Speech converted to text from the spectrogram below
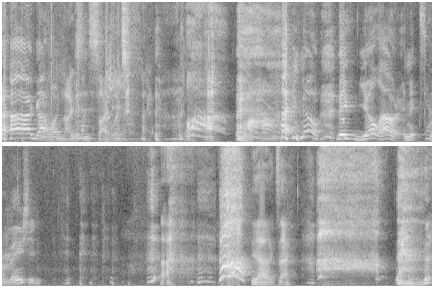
I got one. Nice and silent. I know. They yell out an exclamation. yeah, exactly.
